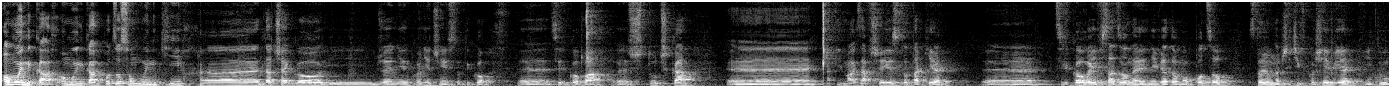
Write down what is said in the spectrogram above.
O młynkach, o młynkach. Po co są młynki? E, dlaczego? I że niekoniecznie jest to tylko e, cyrkowa e, sztuczka. E, na filmach zawsze jest to takie e, cyrkowe i wsadzone nie wiadomo po co. Stoją naprzeciwko siebie i tu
